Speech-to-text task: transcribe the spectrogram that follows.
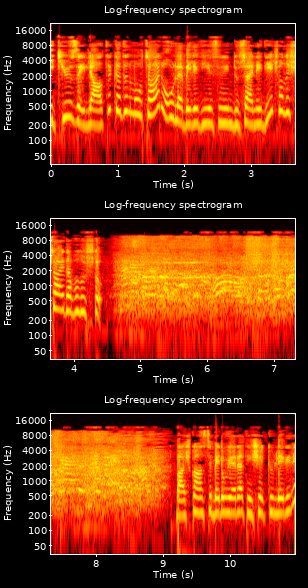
256 kadın muhtar Urla Belediyesi'nin düzenlediği çalıştayda buluştu. Başkan Sibel Uyar'a teşekkürlerini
